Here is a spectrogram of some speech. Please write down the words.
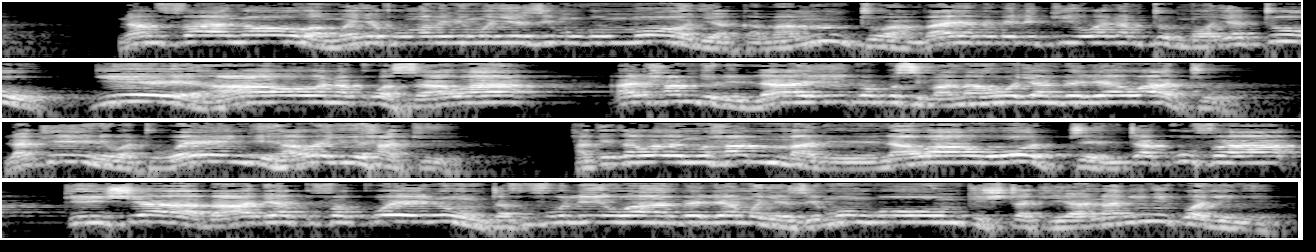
Na mfano wa mwenye kumwamini Mwenyezi Mungu mmoja kama mtu ambaye amemilikiwa na mtu mmoja tu. Je, hao wanakuwa sawa? Alhamdulillah kwa kusimama hoja mbele ya watu, lakini watu wengi hawajui haki. Hakika wewe Muhammad na wao wote mtakufa kisha baada ya kufa kwenu mtafufuliwa mbele ya Mwenyezi Mungu mkishtakiana nyinyi kwa nyinyi.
